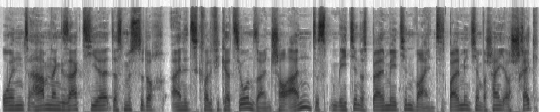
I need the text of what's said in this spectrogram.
und haben dann gesagt, hier, das müsste doch eine Disqualifikation sein. Schau an, das Mädchen, das Ballmädchen weint. Das Ballmädchen wahrscheinlich aus Schreck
